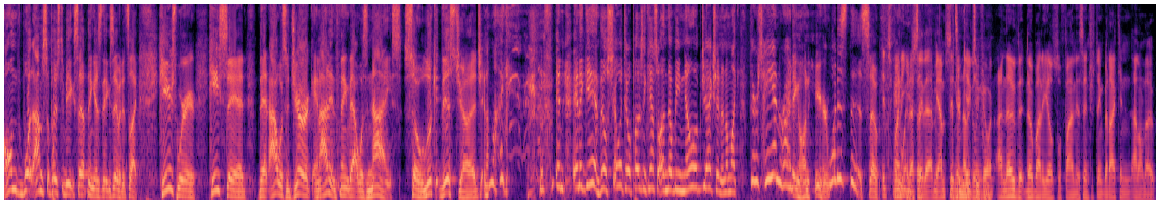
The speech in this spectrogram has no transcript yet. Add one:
on what I'm supposed to be accepting as the exhibit. It's like, here's where he said that I was a jerk and I didn't think that was nice. So look at this, judge. And I'm like, and and again, they'll show it to opposing counsel and there'll be no objection. And I'm like, there's handwriting on here. What is this? So It's funny anyway, you say a- that. I mean, I'm sitting here giggling, going, I know that nobody else will find this interesting, but I can, I don't know,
